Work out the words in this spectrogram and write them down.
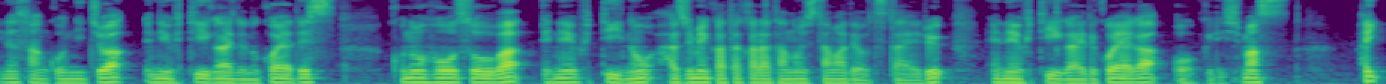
皆さんこんにちは。NFT ガイドの小屋です。この放送は NFT の始め方から楽しさまでを伝える NFT ガイド小屋がお送りします。はい。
